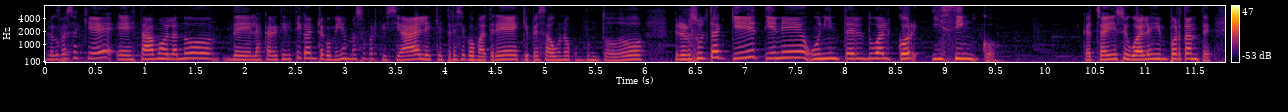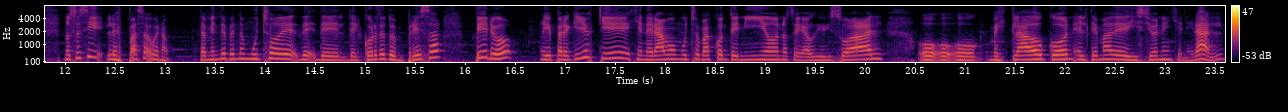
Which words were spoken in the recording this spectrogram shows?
Lo que pasa es que eh, estábamos hablando de las características, entre comillas, más superficiales, que es 13,3, que pesa 1.2, pero resulta que tiene un Intel Dual Core i5. ¿Cachai? Eso igual es importante. No sé si les pasa, bueno, también depende mucho de- de- de- del core de tu empresa, pero eh, para aquellos que generamos mucho más contenido, no sé, audiovisual o, o- o mezclado con el tema de edición en general,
